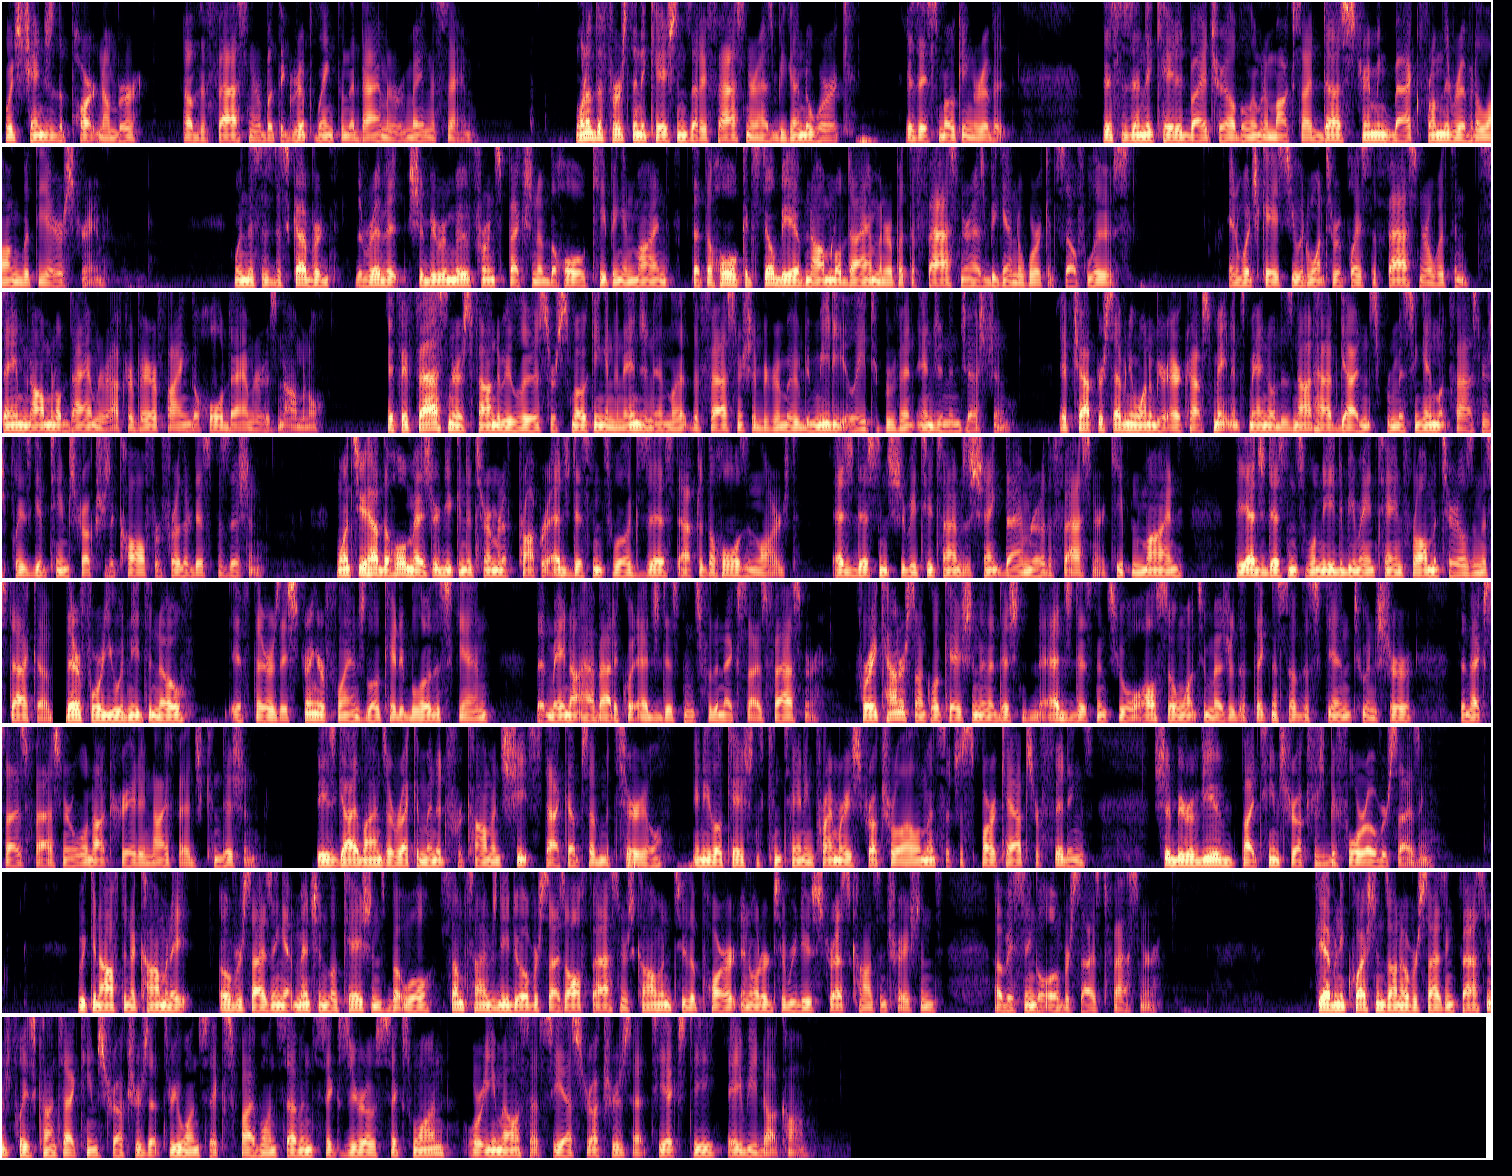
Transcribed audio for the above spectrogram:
which changes the part number of the fastener, but the grip length and the diameter remain the same. One of the first indications that a fastener has begun to work is a smoking rivet. This is indicated by a trail of aluminum oxide dust streaming back from the rivet along with the airstream. When this is discovered, the rivet should be removed for inspection of the hole, keeping in mind that the hole could still be of nominal diameter, but the fastener has begun to work itself loose, in which case you would want to replace the fastener with the same nominal diameter after verifying the hole diameter is nominal. If a fastener is found to be loose or smoking in an engine inlet, the fastener should be removed immediately to prevent engine ingestion. If Chapter 71 of your aircraft's maintenance manual does not have guidance for missing inlet fasteners, please give Team Structures a call for further disposition. Once you have the hole measured, you can determine if proper edge distance will exist after the hole is enlarged. Edge distance should be two times the shank diameter of the fastener. Keep in mind, the edge distance will need to be maintained for all materials in the stack up. Therefore, you would need to know if there is a stringer flange located below the skin that may not have adequate edge distance for the next size fastener. For a countersunk location, in addition to the edge distance, you will also want to measure the thickness of the skin to ensure the next size fastener will not create a knife edge condition. These guidelines are recommended for common sheet stack-ups of material. Any locations containing primary structural elements such as spar caps or fittings should be reviewed by team structures before oversizing. We can often accommodate oversizing at mentioned locations, but will sometimes need to oversize all fasteners common to the part in order to reduce stress concentrations of a single oversized fastener. If you have any questions on oversizing fasteners, please contact Team Structures at 316 517 6061 or email us at csstructures at txtav.com.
